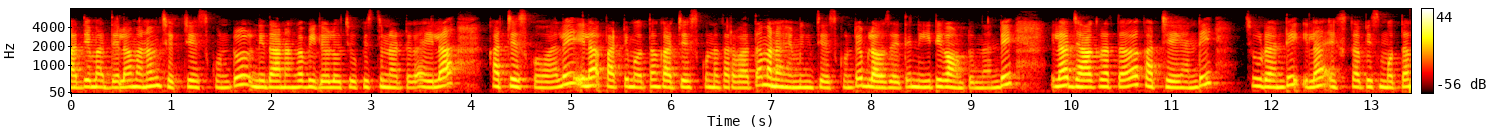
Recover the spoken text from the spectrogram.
మధ్య మధ్యలో మనం చెక్ చేసుకుంటూ నిదానంగా వీడియోలో చూపిస్తున్నట్టుగా ఇలా కట్ చేసుకోవాలి. ఇలా పట్టి మొత్తం కట్ చేసుకున్న తర్వాత మనం హెమ్మింగ్ చేసుకుంటే బ్లౌజ్ అయితే నీట్గా ఉంటుందండి. ఇలా జాగ్రత్తగా కట్ చేయండి. చూడండి ఇలా ఎక్స్ట్రా పీస్ మొత్తం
